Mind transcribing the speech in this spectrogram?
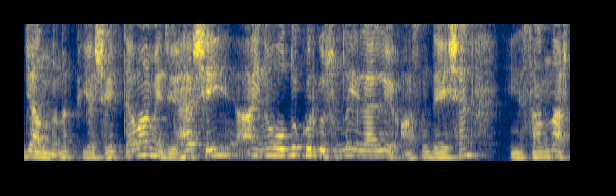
canlanıp, yaşayıp devam ediyor. Her şey aynı olduğu kurgusunda ilerliyor. Aslında değişen insanlar.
